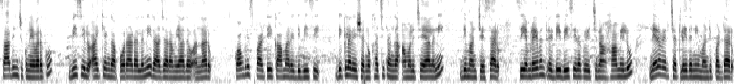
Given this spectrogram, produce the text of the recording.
సాధించుకునే వరకు బీసీలు ఐక్యంగా పోరాడాలని రాజారాం యాదవ్ అన్నారు. కాంగ్రెస్ పార్టీ కామారెడ్డి బీసీ డిక్లరేషన్ను ఖచ్చితంగా అమలు చేయాలని డిమాండ్ చేశారు. సీఎం రేవంత్ రెడ్డి బీసీలకు ఇచ్చిన హామీలు నెరవేర్చట్లేదని మండిపడ్డారు.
